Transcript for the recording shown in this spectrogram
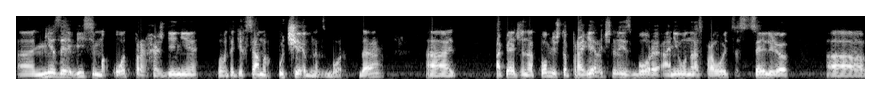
независимо от прохождения вот этих самых учебных сборов. Да? А, опять же, напомню, что проверочные сборы, они у нас проводятся с целью а,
